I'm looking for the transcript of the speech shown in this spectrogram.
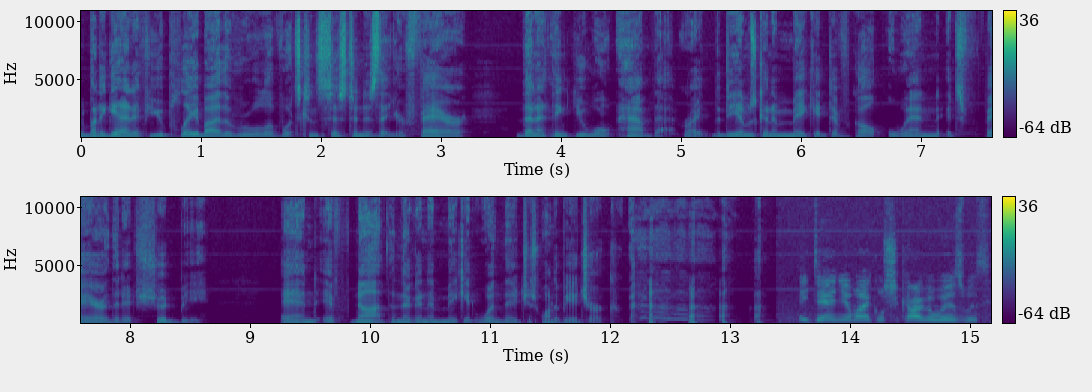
But again, if you play by the rule of what's consistent is that you're fair, then I think you won't have that, right? The DM's going to make it difficult when it's fair that it should be. And if not, then they're going to make it when they just want to be a jerk. hey, Daniel, Michael Chicago Wiz with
